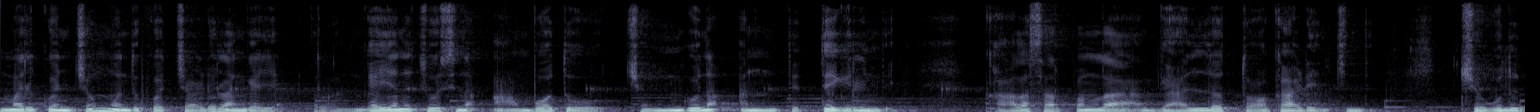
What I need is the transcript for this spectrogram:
మరి కొంచెం ముందుకొచ్చాడు రంగయ్య. రంగయ్యను చూసిన ఆంబోతు చెంగున అంతెత్తెగిరింది కాలసర్పంలా గాలిలో తోక ఆడించింది. చెవులు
